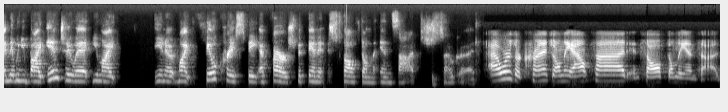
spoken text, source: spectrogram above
And then when you bite into it, you might, you know, it might feel crispy at first, but then it's soft on the inside. It's just so good. Ours are crunch on the outside and soft on the inside.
